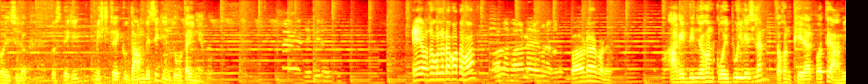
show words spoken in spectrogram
হয়েছিল। তো দেখি মিষ্টিটা একটু দাম বেশি, কিন্তু ওটাই নেব। এই রসগোল্লাটা কত গো? বারো টাকা করে। আগের দিন যখন কৈপুল গেছিলাম তখন ফেরার পথে আমি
